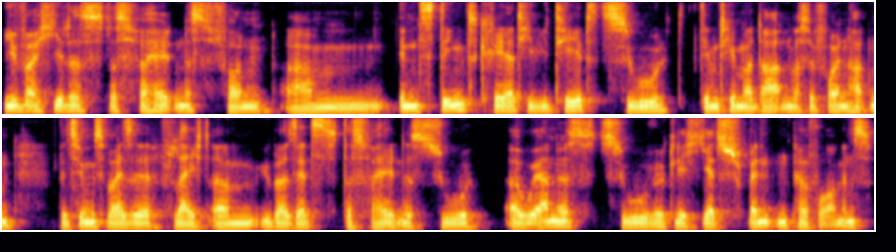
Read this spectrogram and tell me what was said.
Wie war hier das, das Verhältnis von ähm, Instinkt, Kreativität zu dem Thema Daten, was wir vorhin hatten, beziehungsweise vielleicht ähm, übersetzt das Verhältnis zu Awareness, zu wirklich jetzt Spenden-Performance?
